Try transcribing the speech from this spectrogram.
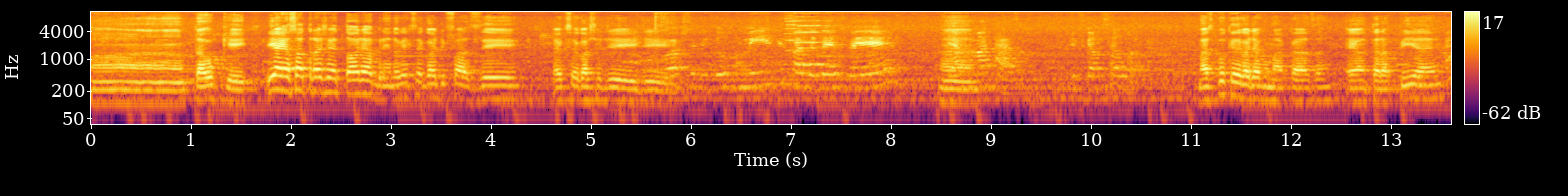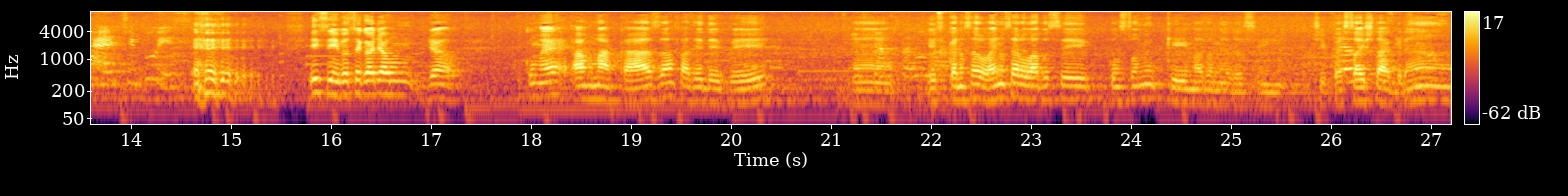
Ah, tá ok. E aí, a sua trajetória, Brenda, o que, é que você gosta de fazer? O que, é que você gosta de... de... Eu gosto de dormir, de fazer dever Ah. e arrumar casa. De ficar no celular. Mas por que você gosta de arrumar casa? É uma terapia, é? É, tipo isso. E sim, você gosta de arrumar. De, como é? Arrumar casa, fazer dever. E ficar no ah, celular. e ficar no celular. E no celular você consome o que, mais ou menos assim? Tipo, é só Instagram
